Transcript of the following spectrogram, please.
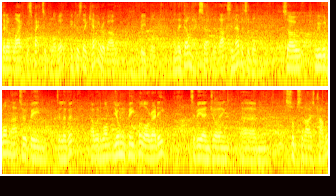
they don't like the spectacle of it, because they care about people and they don't accept that that's inevitable. So we would want that to have been delivered. I would want young people already to be enjoying um, subsidised travel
